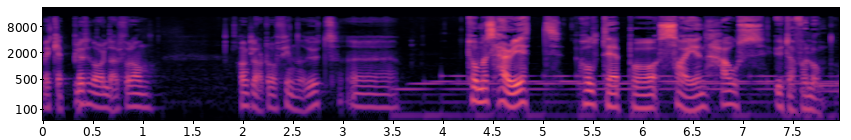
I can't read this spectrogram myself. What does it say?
med Kepler. Det var vel derfor han, han klarte å finne det ut. Eh, Thomas Harriet holdt til på Sion House utafor London.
